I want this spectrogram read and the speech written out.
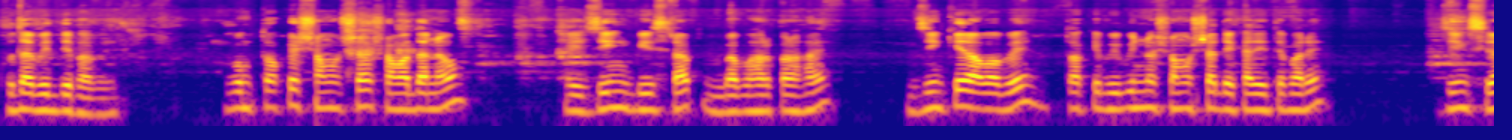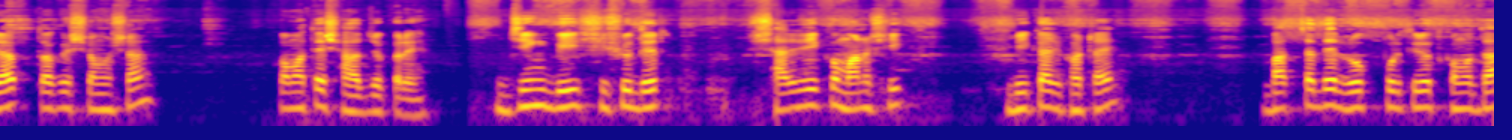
ক্ষুধা বৃদ্ধি পাবে এবং ত্বকের সমস্যার সমাধানেও এই জিঙ্ক বি সিরাপ ব্যবহার করা হয়। জিঙ্কের অভাবে ত্বকে বিভিন্ন সমস্যা দেখা দিতে পারে। জিঙ্ক সিরাপ ত্বকের সমস্যা কমাতে সাহায্য করে। জিঙ্ক বি শিশুদের শারীরিক ও মানসিক বিকাশ ঘটায়, বাচ্চাদের রোগ প্রতিরোধ ক্ষমতা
